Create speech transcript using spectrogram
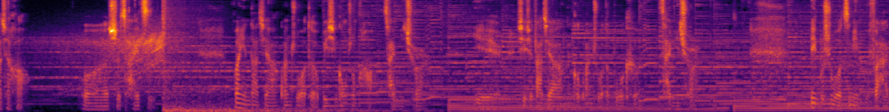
家好，我是才子，欢迎大家关注我的微信公众号“财迷圈儿”，也谢谢大家能够关注我的博客“财迷圈儿”。并不是我自命不凡，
